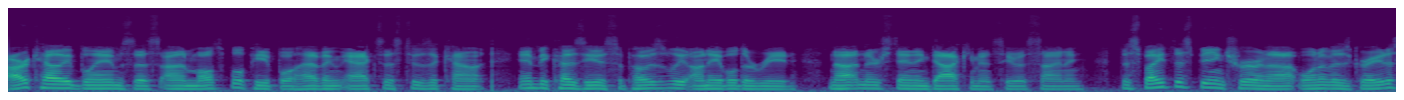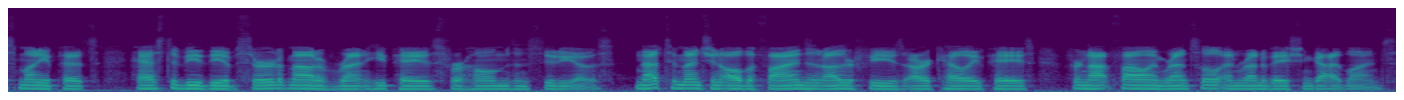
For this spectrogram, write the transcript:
R. Kelly blames this on multiple people having access to his account and because he is supposedly unable to read, not understanding documents he was signing. Despite this being true or not, one of his greatest money pits has to be the absurd amount of rent he pays for homes and studios. Not to mention all the fines and other fees R. Kelly pays for not following rental and renovation guidelines.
